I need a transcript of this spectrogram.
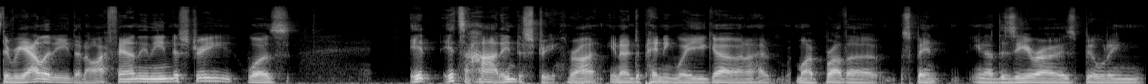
the reality that I found in the industry was it it's a hard industry, right? You know, depending where you go. And I had my brother spent you know the zeros building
